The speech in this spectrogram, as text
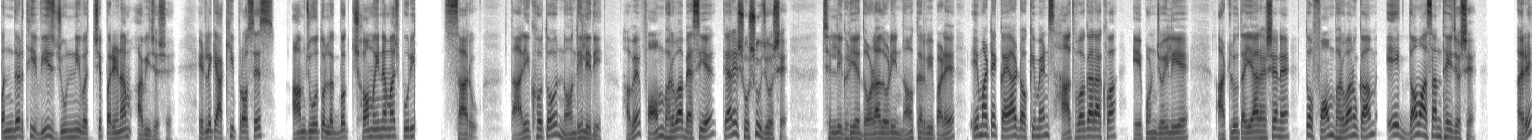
પંદરથી વીસ જૂનની વચ્ચે પરિણામ આવી જશે. એટલે કે આખી પ્રોસેસ આમ જુઓ તો લગભગ છ મહિનામાં જ પૂરી. સારું, તારીખો તો નોંધી લીધી. હવે ફોર્મ ભરવા બેસીએ, ત્યારે શું શું જોશે? છેલ્લી ઘડીએ દોડાદોડી ન કરવી પડે, એ માટે કયા ડોક્યુમેન્ટ્સ હાથ વગા રાખવા, એ પણ જોઈ લઈએ. આટલું તૈયાર હશે ને, તો ફોર્મ ભરવાનું કામ એકદમ આસાન થઈ જશે. અરે,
